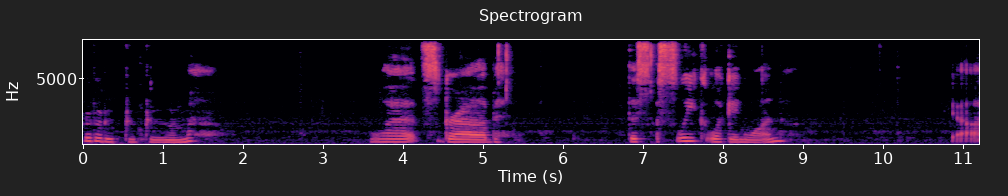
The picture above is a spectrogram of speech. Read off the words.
Doo -doo -doo Let's grab this sleek looking one. Yeah,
